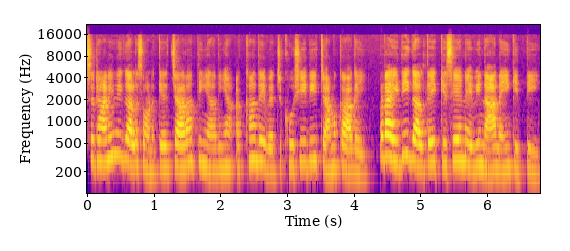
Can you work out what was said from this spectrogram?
ਸਠਾਣੀ ਦੀ ਗੱਲ ਸੁਣ ਕੇ ਚਾਰਾਂ ਧੀਆਂ ਦੀਆਂ ਅੱਖਾਂ ਦੇ ਵਿੱਚ ਖੁਸ਼ੀ ਦੀ ਚਮਕ ਆ ਗਈ। ਪੜ੍ਹਾਈ ਦੀ ਗੱਲ ਤੇ ਕਿਸੇ ਨੇ ਵੀ ਨਾ ਨਹੀਂ ਕੀਤੀ।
